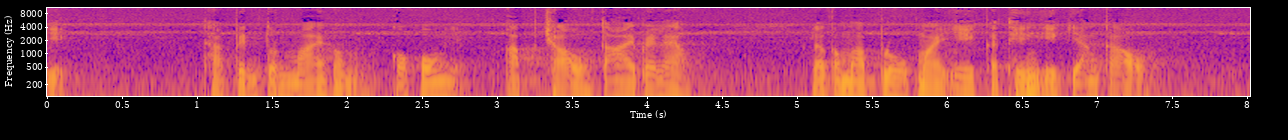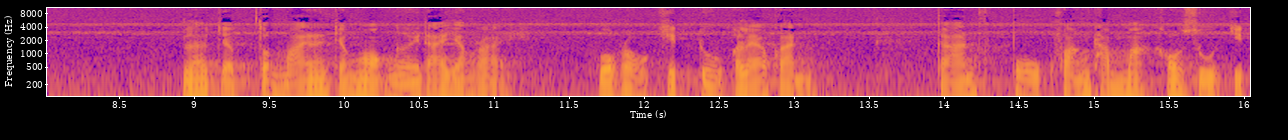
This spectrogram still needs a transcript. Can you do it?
อีก ถ้าเป็นต้นไม้ก็คงอับเฉาตายไปแล้ว แล้วก็มาปลูกใหม่อีกกระทิ้งอีกอย่างเก่า แล้วจะต้นไม้นั้นจะงอกเงยได้อย่างไร พวกเราคิดดูก็แล้วกัน การปลูกฝังธรรมะเข้าสู่จิต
